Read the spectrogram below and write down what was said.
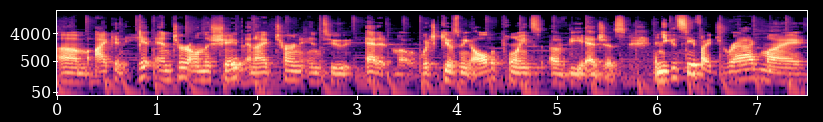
Um, I can hit enter on the shape and I turn into edit mode, which gives me all the points of the edges. And you can see if I drag my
